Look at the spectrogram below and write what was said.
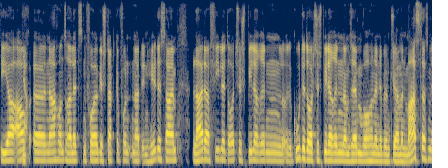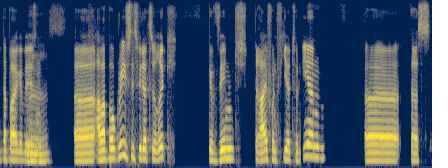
die ja auch ja. Äh, nach unserer letzten Folge stattgefunden hat in Hildesheim. Leider viele deutsche Spielerinnen, gute deutsche Spielerinnen am selben Wochenende beim German Masters mit dabei gewesen. Mhm. Äh, aber Bo Greaves ist wieder zurück, gewinnt drei von vier Turnieren. Äh, das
